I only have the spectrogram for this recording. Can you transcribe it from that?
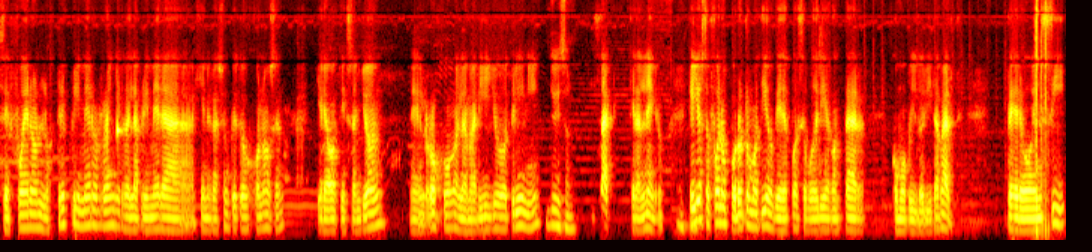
se fueron los tres primeros Rangers de la primera generación que todos conocen, que era Austin St. John, el rojo, el amarillo Trini, Jason. y Zack, que era el negro. Que ellos se fueron por otro motivo que después se podría contar como pildorita aparte. Pero en sí,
